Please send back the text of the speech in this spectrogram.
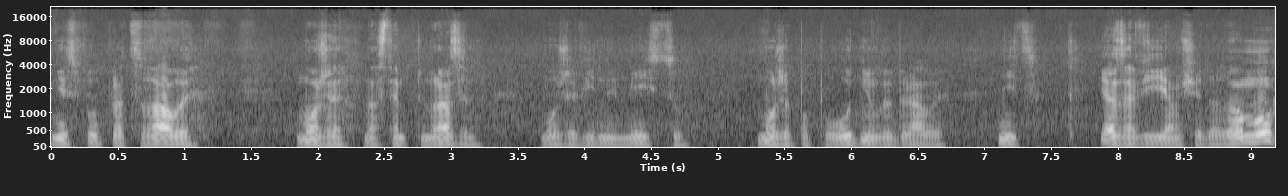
nie współpracowały. Może następnym razem, może w innym miejscu, może po południu wybrały. Nic. Ja zawijam się do domu.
